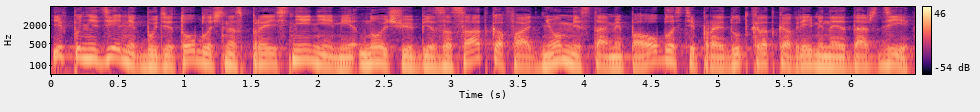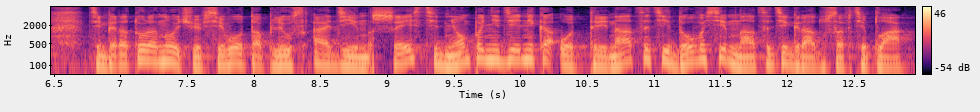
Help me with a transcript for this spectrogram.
И в понедельник будет облачно с прояснениями, ночью без осадков, а днем местами по области пройдут кратковременные дожди. Температура ночью всего-то плюс 1-6, днем понедельника от 13 до 18 градусов тепла.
